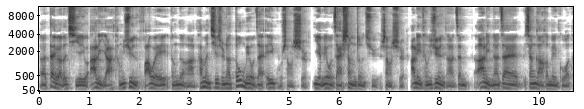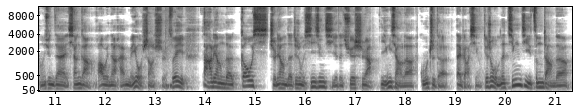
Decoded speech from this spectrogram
呃，代表的企业有阿里呀、腾讯、华为等等啊，他们其实呢都没有在 A 股上市，也没有在上证去上市。阿里、腾讯啊，在阿里呢在香港和美国，腾讯在香港，华为呢还没有上市。所以，大量的高质量的这种新兴企业的缺失啊，影响了股指的代表性。就是我们的经济增长的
